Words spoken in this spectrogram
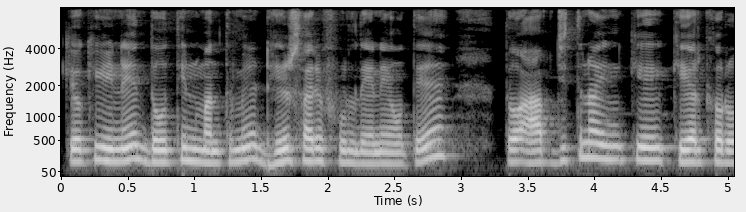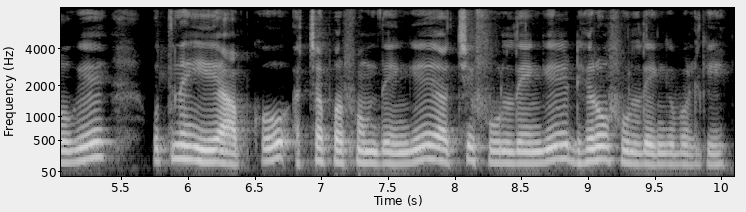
क्योंकि इन्हें दो तीन मंथ में ढेर सारे फूल देने होते हैं। तो आप जितना इनके केयर करोगे, उतने ही ये आपको अच्छा परफॉर्म देंगे, अच्छे फूल देंगे, ढेरों फूल देंगे बल्कि।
